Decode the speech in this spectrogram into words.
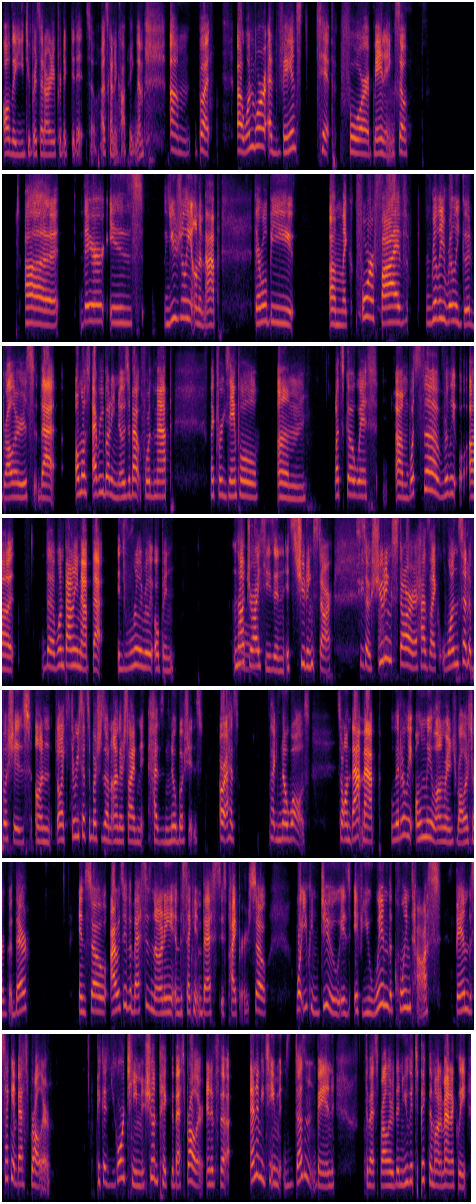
all the YouTubers had already predicted it, so I was kind of copying them. Um, but uh, one more advanced tip for banning. So, uh, there is usually on a map there will be um like four or five really really good brawlers that almost everybody knows about for the map. Like for example, um, let's go with um, what's the really uh the one bounty map that is really really open? Not Oh. dry season it's shooting star. So shooting star. Has like one set of bushes on like three sets of bushes on either side and it has no bushes or it has like no walls. So on that map literally only long range brawlers are good there and so i would say the best is nani and the second best is piper so what you can do is if you win the coin toss ban the second best brawler because your team should pick the best brawler and if the enemy team doesn't ban the best brawler, then you get to pick them automatically.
